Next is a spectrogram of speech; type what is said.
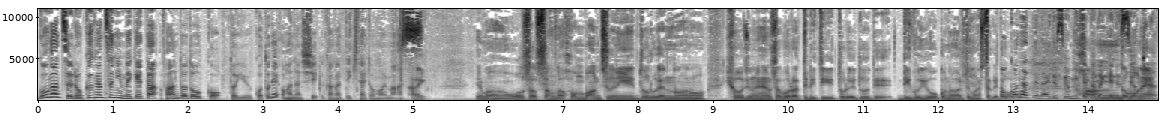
5月、6月に向けたファンド動向ということでお話伺っていきたいと思います。はい。今、大札さんが本番中にドル円のあの、標準偏差ボラティリティトレードで利食いを行われてましたけど。行ってないですよ。見てただけですよ、もね。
